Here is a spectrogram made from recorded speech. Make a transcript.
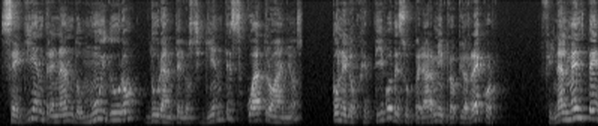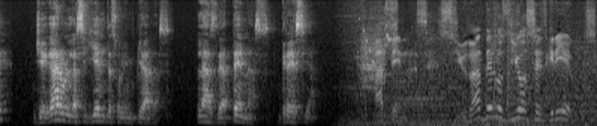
seguí entrenando muy duro durante los siguientes cuatro años con el objetivo de superar mi propio récord. Finalmente, llegaron las siguientes Olimpiadas las de Atenas, Grecia. Atenas, ciudad de los dioses griegos,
